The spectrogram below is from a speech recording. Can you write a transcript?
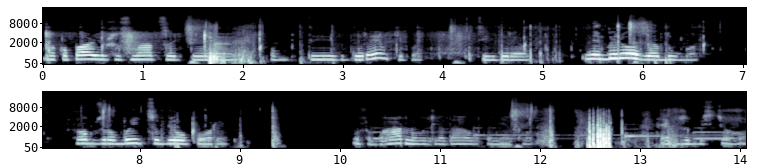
накопаю 16 е, тих дерев, типа цих дерев. Не берези, а дуба. Щоб зробити собі опори. Ну, щоб гарно виглядало, звісно. Як же без цього.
